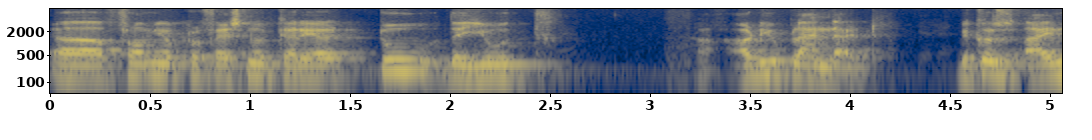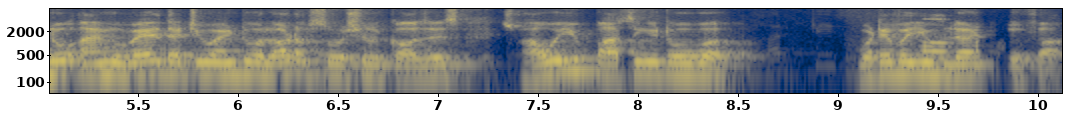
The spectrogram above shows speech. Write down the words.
uh, from your professional career to the youth? How do you plan that? Because I know I'm aware that you are into a lot of social causes. So how are you passing it over whatever you've learned so far?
